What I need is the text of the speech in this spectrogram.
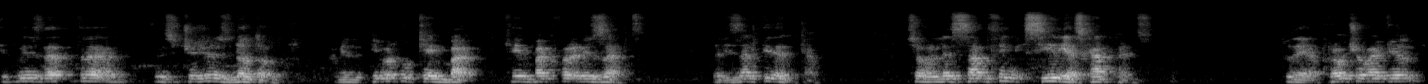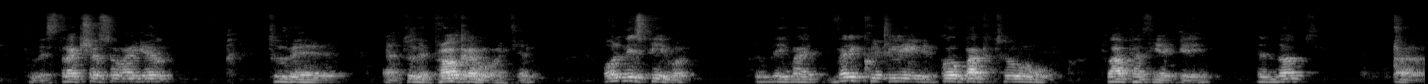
It means that uh, the situation is not over. I mean, the people who came back came back for a result. The result didn't come. So unless something serious happens to the approach of AKEL, to the structures of AKEL, to the uh, to the program of AKEL, all these people they might very quickly go back to to apathy again and not uh,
